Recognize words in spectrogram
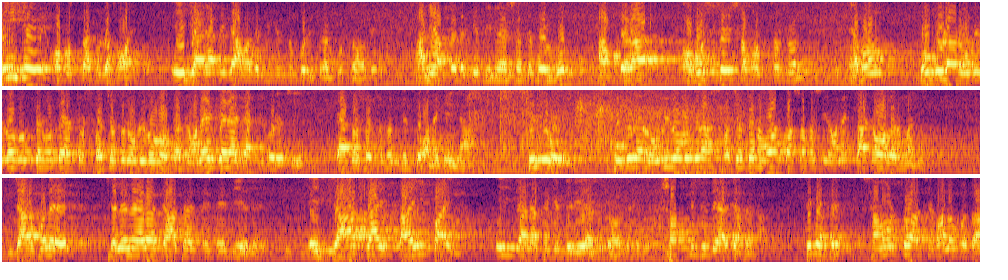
এই যে অবস্থাগুলো হয়, এই জায়গা থেকে আমাদেরকে কিন্তু পরিত্রাণ করতে হবে। আমি আপনাদেরকে বিনয়ের সাথে বলব, আপনারা অবশ্যই সমর্থন এবং বগুড়ার অভিভাবকদের মতো এত সচেতন অভিভাবক, আমি অনেক জায়গায় চাকরি করেছি, এত সচেতন কিন্তু অনেকেই না। কিন্তু বগুড়ার অভিভাবকরা সচেতন হওয়ার পাশাপাশি অনেক টাকাওয়ালার মালিক, যার ফলে ছেলেমেয়েরা যা চায় সেটাই দিয়ে দেয়। এই যা চাই তাই পাই, এই জায়গা থেকে বেরিয়ে আসতে হবে। সব কিছু দেওয়া যাবে না। ঠিক আছে? সামর্থ্য আছে, ভালো কথা।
